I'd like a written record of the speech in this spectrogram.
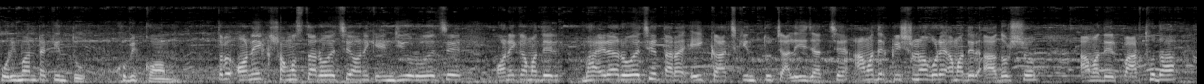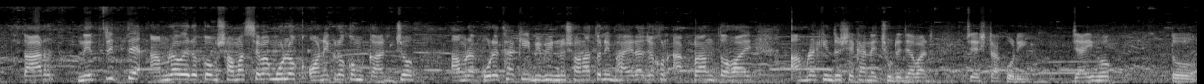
পরিমাণটা কিন্তু খুবই কম। তবে অনেক সংস্থা রয়েছে, অনেক এনজিও রয়েছে, অনেক আমাদের ভাইরা রয়েছে, তারা এই কাজ কিন্তু চালিয়ে যাচ্ছে। আমাদের কৃষ্ণনগরে আমাদের আদর্শ, আমাদের পার্থদা, তার নেতৃত্বে আমরাও এরকম সমাজসেবামূলক অনেক রকম কার্য আমরা করে থাকি। বিভিন্ন সনাতনী ভাইরা যখন আক্রান্ত হয়, আমরা কিন্তু সেখানে ছুটে যাওয়ার চেষ্টা করি। যাই হোক তো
